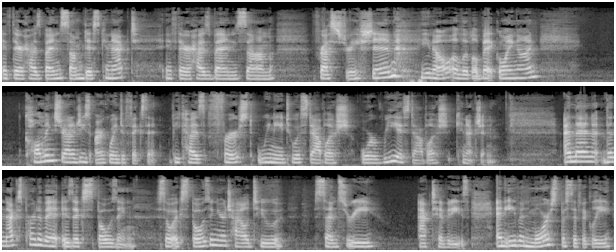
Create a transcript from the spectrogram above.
if there has been some disconnect, if there has been some frustration, you know, a little bit going on, calming strategies aren't going to fix it because first we need to establish or re-establish connection. And then the next part of it is exposing. So, exposing your child to sensory activities, and even more specifically,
